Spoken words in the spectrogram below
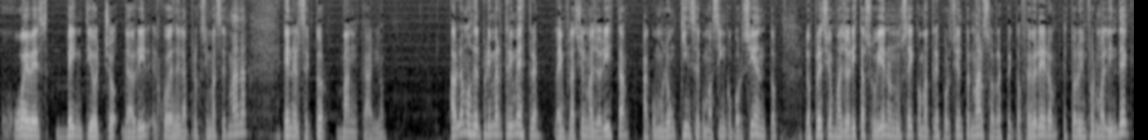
jueves 28 de abril, el jueves de la próxima semana, en el sector bancario. Hablamos del primer trimestre, la inflación mayorista acumuló un 15,5%, los precios mayoristas subieron un 6,3% en marzo respecto a febrero, esto lo informó el INDEC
